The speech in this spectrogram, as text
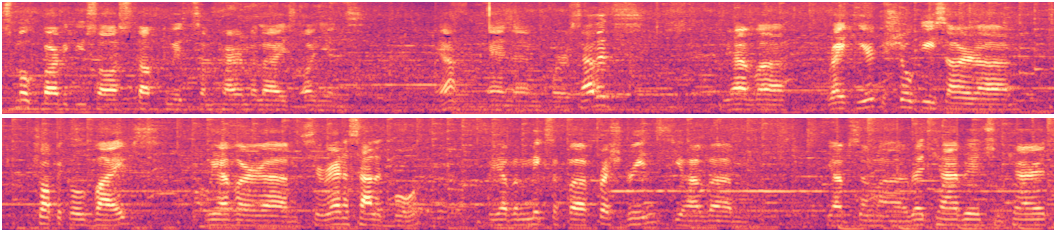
smoked barbecue sauce stuffed with some caramelized onions. Yeah, and um, for salads we have uh, right here to showcase our um, tropical vibes. We have our um, Sirena salad bowl. You have a mix of uh, fresh greens. You have um, you have some uh, red cabbage, some carrots,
